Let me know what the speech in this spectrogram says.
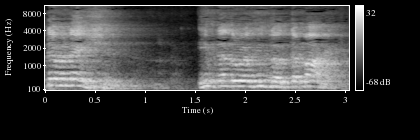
divination in other words, he's a demonic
